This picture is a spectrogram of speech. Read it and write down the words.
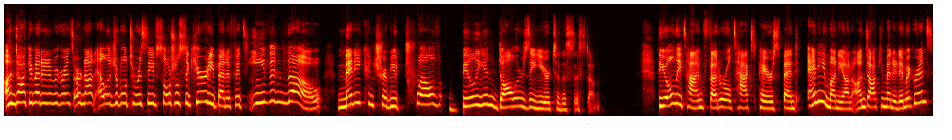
Undocumented immigrants are not eligible to receive Social Security benefits, even though many contribute $12 billion a year to the system. The only time federal taxpayers spend any money on undocumented immigrants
